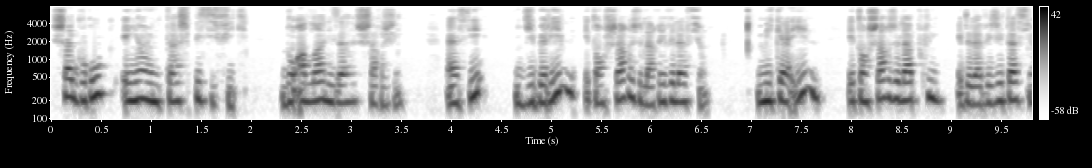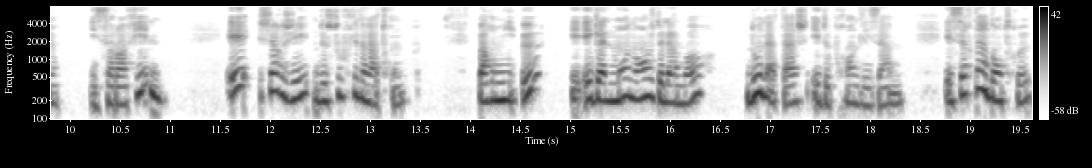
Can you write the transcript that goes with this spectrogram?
chaque groupe ayant une tâche spécifique dont Allah les a chargés. Ainsi, Jibril est en charge de la révélation, Mikaïl est en charge de la pluie et de la végétation, Israfil est chargé de souffler dans la trompe. Parmi eux est également l'ange de la mort, dont la tâche est de prendre les âmes et certains d'entre eux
